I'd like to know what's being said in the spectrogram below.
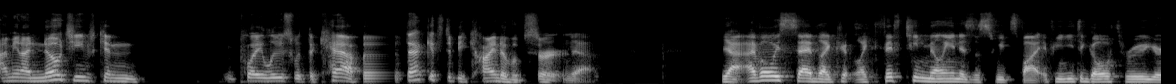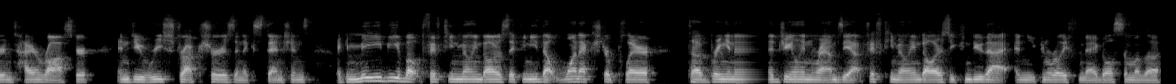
I mean, I know teams can play loose with the cap, but that gets to be kind of absurd. Yeah. Yeah, I've always said like like 15 million is the sweet spot. If you need to go through your entire roster and do restructures and extensions, like maybe about 15 million dollars. If you need that one extra player to bring in a Jalen Ramsey at 15 million dollars, you can do that, and you can really finagle some of the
